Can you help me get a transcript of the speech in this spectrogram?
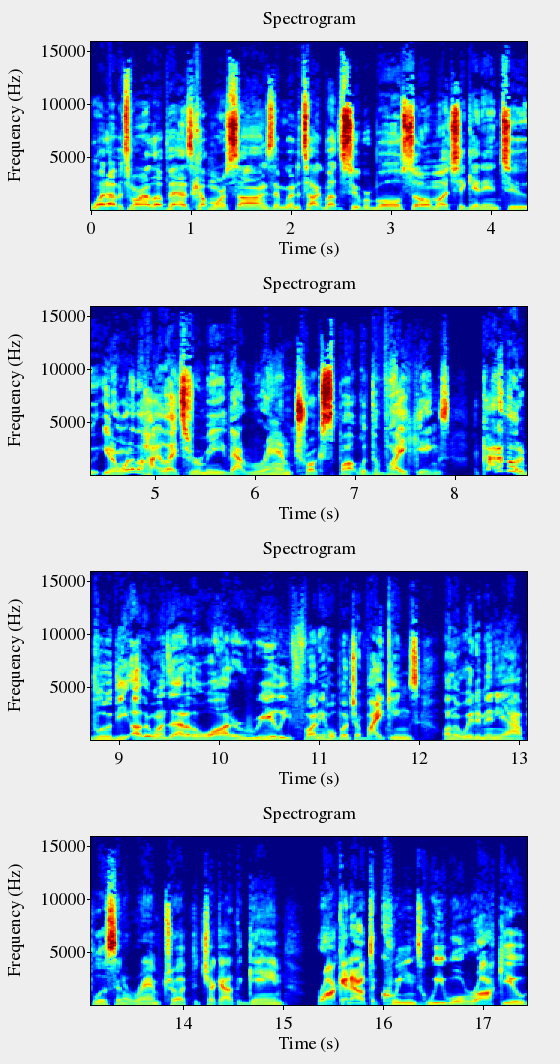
What up? It's Mario Lopez. A couple more songs. I'm going to talk about the Super Bowl. So much to get into. You know, one of the highlights for me, that Ram truck spot with the Vikings. I kind of thought it blew the other ones out of the water. Really funny. Whole bunch of Vikings on their way to Minneapolis in a Ram truck to check out the game. Rocking out the Queens, We Will Rock You.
